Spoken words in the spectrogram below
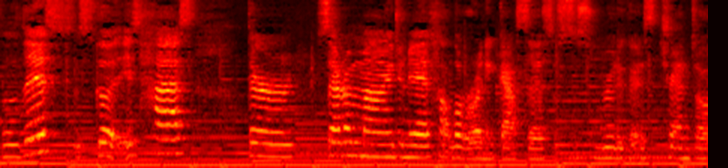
So this is good. It has the ceramide and it hyaluronic acid. Is really good. It's gentle,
